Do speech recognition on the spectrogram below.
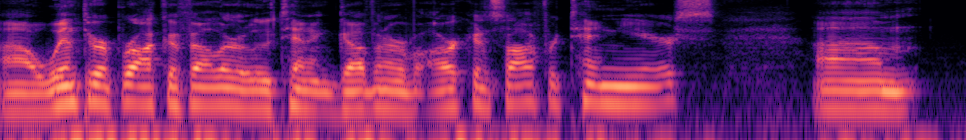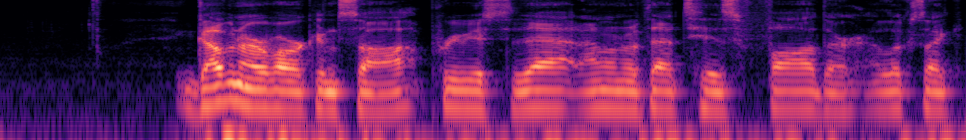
Uh, Winthrop Rockefeller, Lieutenant Governor of Arkansas for 10 years. Um, governor of Arkansas. Previous to that, I don't know if that's his father. It looks like,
